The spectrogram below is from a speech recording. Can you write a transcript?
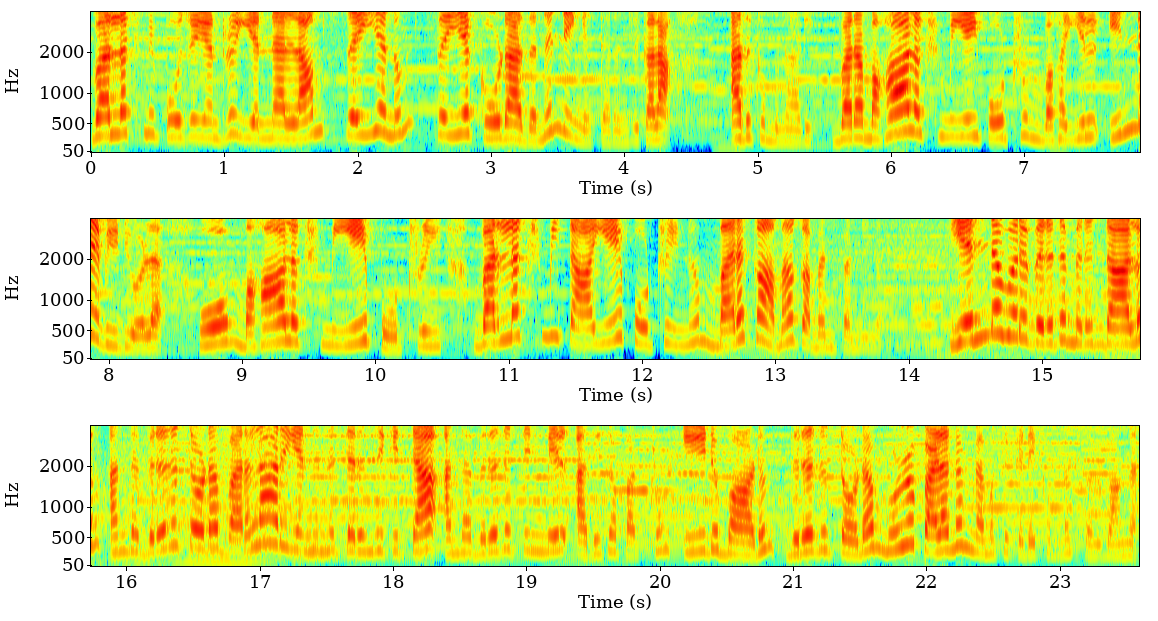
வரலட்சுமி பூஜை என்று என்னெல்லாம் செய்யணும் செய்யக்கூடாதுன்னு நீங்க தெரிஞ்சுக்கலாம் அதுக்கு முன்னாடி வர மகாலட்சுமியை போற்றும் வகையில் இந்த வீடியோல ஓம் மகாலட்சுமியே போற்றி வரலட்சுமி தாயே போற்றின்னு மறக்காம கமெண்ட் பண்ணுங்க. எந்த ஒரு விரதம் இருந்தாலும் அந்த விரதத்தோட வரலாறு என்னன்னு தெரிஞ்சுக்கிட்டா அந்த விரதத்தின் மேல் அதிக பற்றும் ஈடுபாடும் விரதத்தோட முழு பலனும் நமக்கு கிடைக்கும்னு சொல்லுவாங்க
